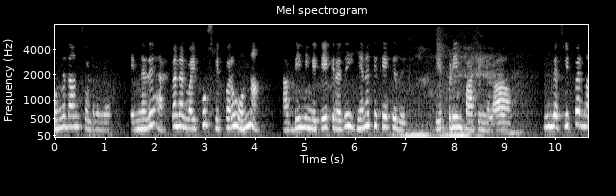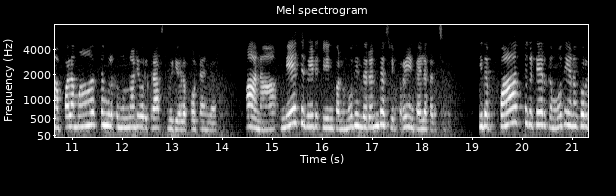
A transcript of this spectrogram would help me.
ஒன்று தான் சொல்கிறேங்க என்னது? ஹஸ்பண்ட் அண்ட் ஒய்ஃபும் ஸ்லிப்பரும் ஒன்றா அப்படின்னு நீங்கள் கேட்குறது எனக்கு கேட்குது எப்படின்னு பார்த்தீங்களா இந்த ஸ்லிப்பர் நான் பல மாதங்களுக்கு முன்னாடி ஒரு கிராஃப்ட் வீடியோவில் போட்டேங்க. ஆனால் நேற்று வீடு க்ளீன் பண்ணும்போது இந்த ரெண்டு ஸ்லிப்பரும் என் கையில் கிடச்சிது. இதை பார்த்துக்கிட்டே இருக்கும் போது எனக்கு ஒரு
